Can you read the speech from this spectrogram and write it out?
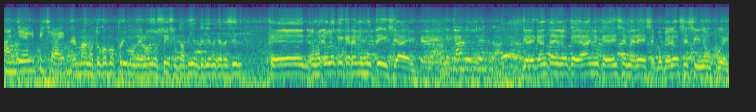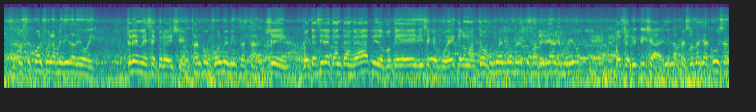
Angel Pichaido. Hermano, tú como primo del hoyo Ciso también, ¿qué tienes que decir? Que nosotros lo que queremos justicia es que le canten lo que años que él se merece, porque él lo asesinó fue. Entonces, ¿cuál fue la medida de hoy? Tres meses de corrección. ¿Están conformes mientras tanto? Sí, porque así le cantan rápido, porque dice que fue él que lo mató. ¿Cómo es el nombre de tu familiar que murió? José Luis Pichardo. ¿Y la persona que acusan?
